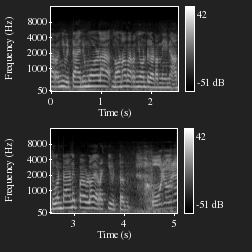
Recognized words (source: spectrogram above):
പറഞ്ഞു വിട്ട് അനുമോള നുണ പറഞ്ഞുകൊണ്ട് കിടന്നതിന് അതുകൊണ്ടാണ് ഇപ്പം അവളെ ഇറക്കി വിട്ടത്. ഓരോരോ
